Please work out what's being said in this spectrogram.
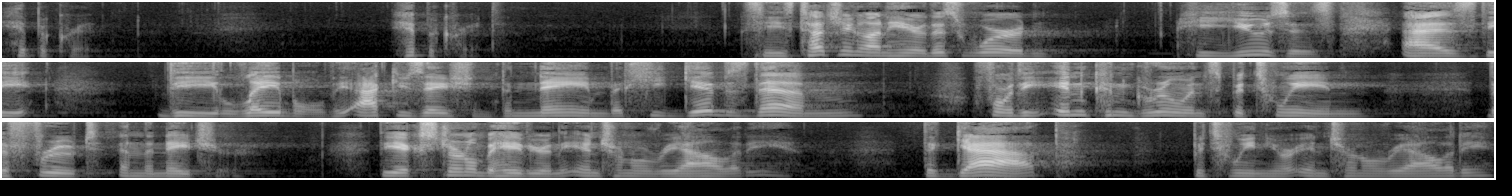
hypocrite. Hypocrite. See, he's touching on here this word he uses as the, the label, the accusation, the name that he gives them for the incongruence between the fruit and the nature, the external behavior and the internal reality. The gap between your internal reality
